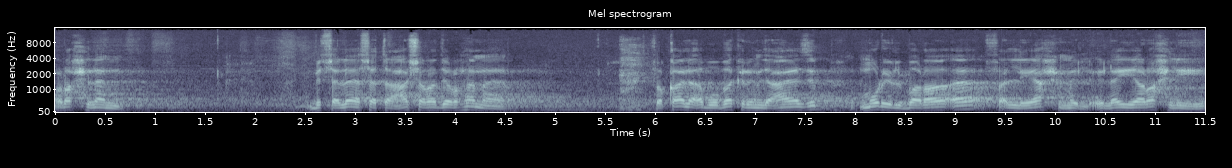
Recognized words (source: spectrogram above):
رحلا بثلاثة عشر درهما. فقال أبو بكر لعازب مر البراء فليحمل إلي رحلي.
